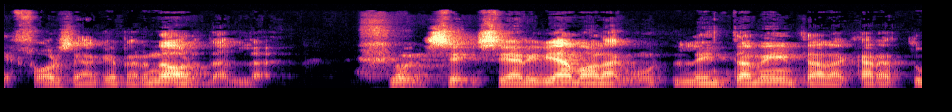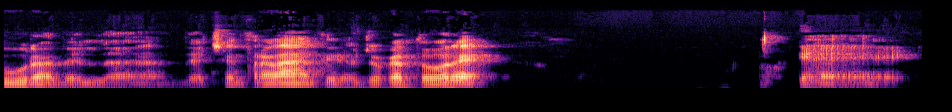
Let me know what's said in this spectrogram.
e forse anche per Nordal. Se, se arriviamo alla, lentamente alla caratura del, del centravanti del giocatore, eh,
